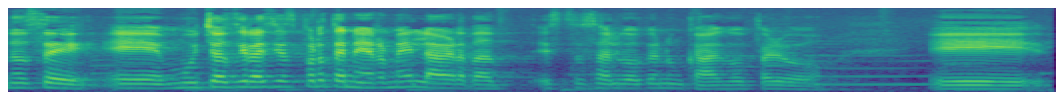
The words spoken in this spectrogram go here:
no sé, eh, muchas gracias por tenerme, la verdad, esto es algo que nunca hago, pero... Eh,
